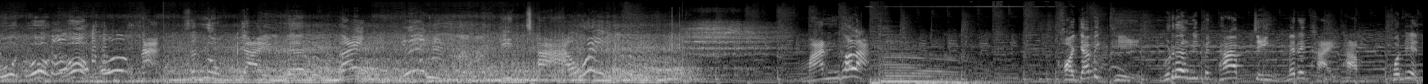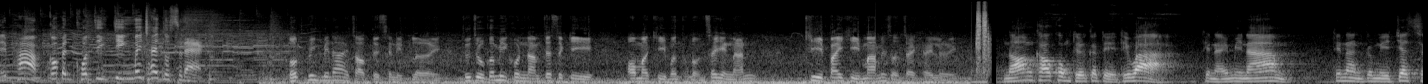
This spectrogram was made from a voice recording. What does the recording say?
ดูดูดูน่ะสนุกใหญ่เลยเฮ้ยอิจฉาเว้ยมันก็ล่ะ ขอย้ำอีกที เรื่องนี้เป็นภาพจริงไม่ได้ถ่ายทำ คนที่เห็นในภาพก็เป็นคนจริง ๆ ไม่ใช่ตัวแสดง รถวิ่งไม่ได้จอดติดสนิทเลยจู่ๆก็มีคนนำเจ็ตสกีออกมาขี่บนถนนซะอย่างนั้น ขี่ไปขี่มาไม่สนใจใครเลย น้องเขาคงถือกติที่ว่าที่ไหนมีน้ำที่นั่นก็มีเจ็ตส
